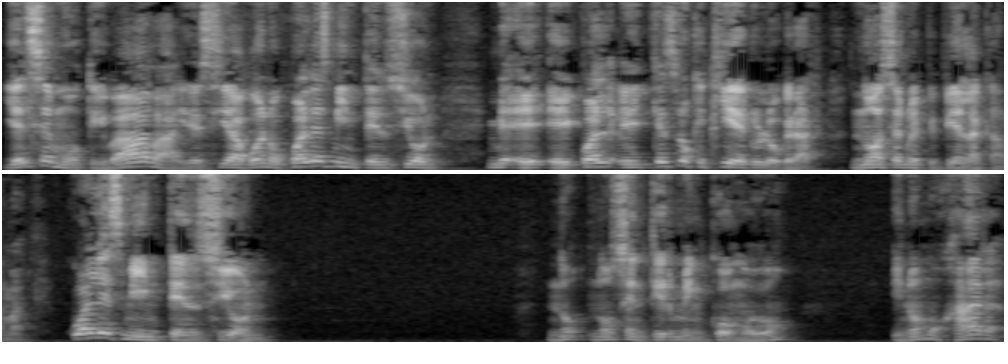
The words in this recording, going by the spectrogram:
Y él se motivaba y decía, bueno, ¿cuál es mi intención? Eh, eh, ¿cuál, eh, ¿Qué es lo que quiero lograr? No hacerme pipí en la cama. ¿Cuál es mi intención? No, no sentirme incómodo y no mojar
